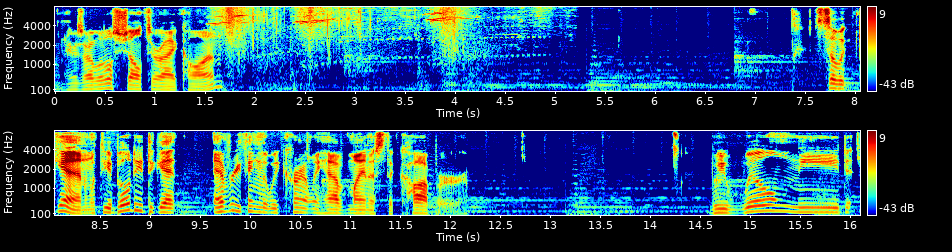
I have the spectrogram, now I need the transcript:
And here's our little shelter icon. So again, with the ability to get everything that we currently have minus the copper, we will need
